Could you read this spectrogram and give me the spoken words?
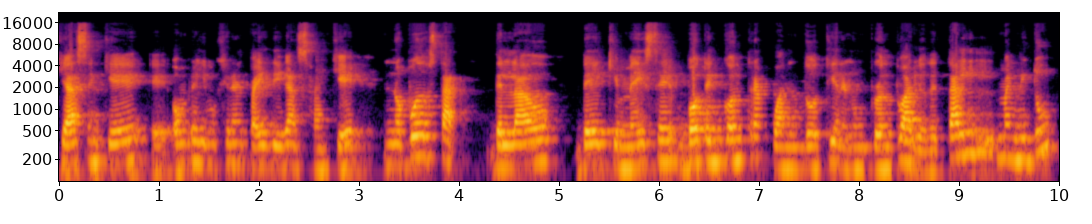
que hacen que eh, hombres y mujeres en el país digan, ¿saben qué? No puedo estar del lado de quien me dice vote en contra cuando tienen un prontuario de tal magnitud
